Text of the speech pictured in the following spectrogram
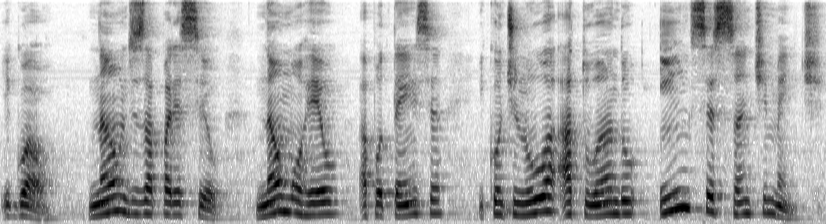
igual. Não desapareceu, não morreu a potência e continua atuando incessantemente.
